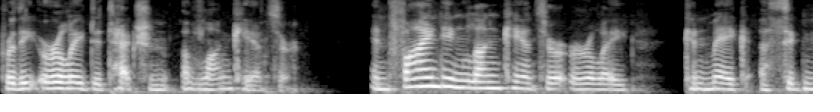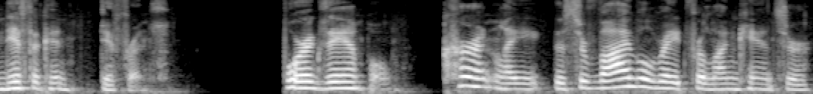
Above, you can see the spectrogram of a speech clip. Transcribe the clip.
for the early detection of lung cancer. And finding lung cancer early can make a significant difference. For example, currently the survival rate for lung cancer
